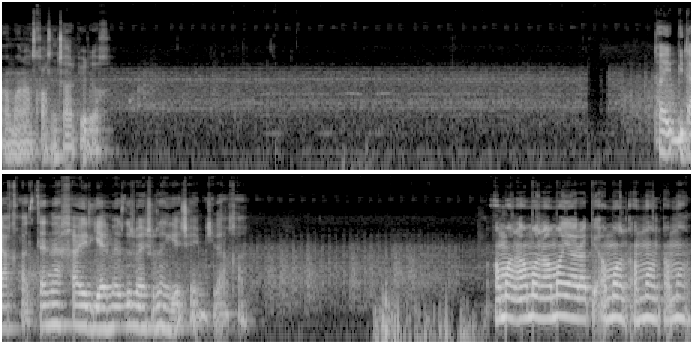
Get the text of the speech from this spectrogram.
Aman az kalsın çarpıyorduk. Dayı bir dakika senden hayır gelmez dur ben şuradan geçeyim iki dakika. Aman aman aman ya Rabbi aman aman aman.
